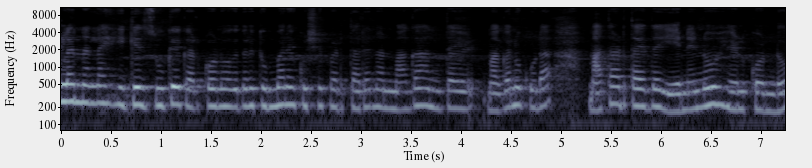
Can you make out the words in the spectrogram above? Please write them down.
ಮಕ್ಕಳನ್ನೆಲ್ಲ ಹೀಗೆ ಝೂಗೆ ಕರ್ಕೊಂಡು ಹೋಗಿದ್ರೆ ತುಂಬಾ ಖುಷಿ ಪಡ್ತಾರೆ. ನನ್ನ ಮಗ ಅಂತ ಮಗನೂ ಕೂಡ ಮಾತಾಡ್ತಾ ಇದ್ದ, ಏನೇನೋ ಹೇಳ್ಕೊಂಡು.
